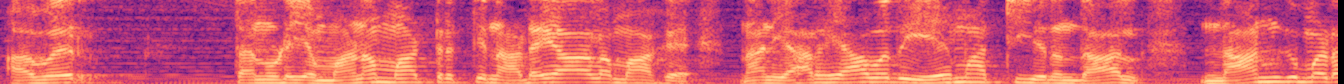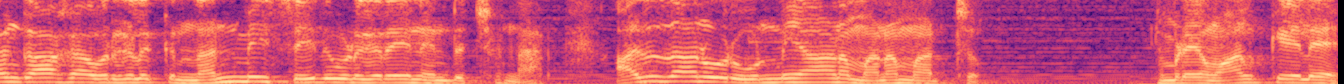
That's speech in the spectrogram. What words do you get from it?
அவர் தன்னுடைய மனமாற்றத்தின் அடையாளமாக நான் யாரையாவது ஏமாற்றியிருந்தால் நான்கு மடங்காக அவர்களுக்கு நன்மை செய்து விடுகிறேன் என்று சொன்னார். அதுதான் ஒரு உண்மையான மனமாற்றம். நம்முடைய வாழ்க்கையிலே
